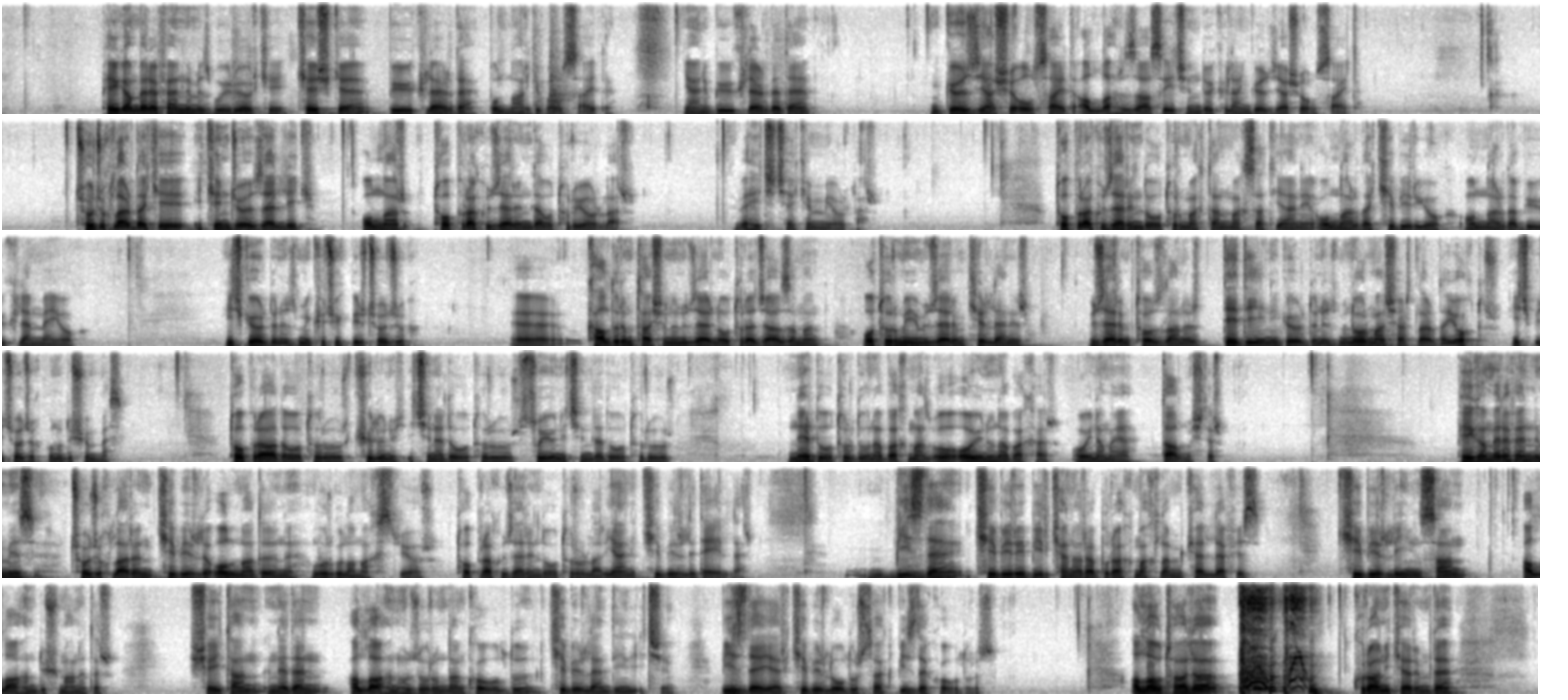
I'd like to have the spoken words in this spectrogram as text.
Peygamber Efendimiz buyuruyor ki keşke büyükler de bunlar gibi olsaydı. Yani büyüklerde de gözyaşı olsaydı, Allah rızası için dökülen gözyaşı olsaydı. Çocuklardaki ikinci özellik, onlar toprak üzerinde oturuyorlar ve hiç çekinmiyorlar. Toprak üzerinde oturmaktan maksat yani onlarda kibir yok, onlarda büyüklenme yok. Hiç gördünüz mü küçük bir çocuk e, kaldırım taşının üzerine oturacağı zaman oturmayayım üzerim kirlenir, üzerim tozlanır dediğini gördünüz mü? Normal şartlarda yoktur. Hiçbir çocuk bunu düşünmez. Toprağa da oturur, külün içine de oturur, suyun içinde de oturur. Nerede oturduğuna bakmaz, o oyununa bakar, oynamaya dalmıştır. Peygamber Efendimiz çocukların kibirli olmadığını vurgulamak istiyor. Toprak üzerinde otururlar yani kibirli değiller. Biz de kibiri bir kenara bırakmakla mükellefiz. Kibirli insan Allah'ın düşmanıdır. Şeytan neden Allah'ın huzurundan kovuldu? Kibirlendiği için. Biz de eğer kibirli olursak biz de kovuluruz. Allahu Teala Kur'an-ı Kerim'de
